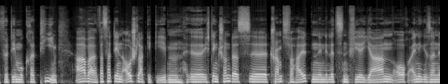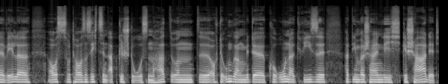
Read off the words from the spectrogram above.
für Demokratie. Aber was hat den Ausschlag gegeben? Äh, ich denke schon, dass äh, Trumps Verhalten in den letzten vier Jahren auch einige seiner Wähler aus 2016 abgestoßen hat. Und äh, auch der Umgang mit der Corona-Krise hat ihm wahrscheinlich geschadet.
